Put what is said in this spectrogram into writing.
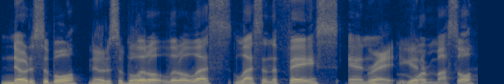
noticeable. noticeable. Little little less less in the face and Right, you get more a- muscle.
